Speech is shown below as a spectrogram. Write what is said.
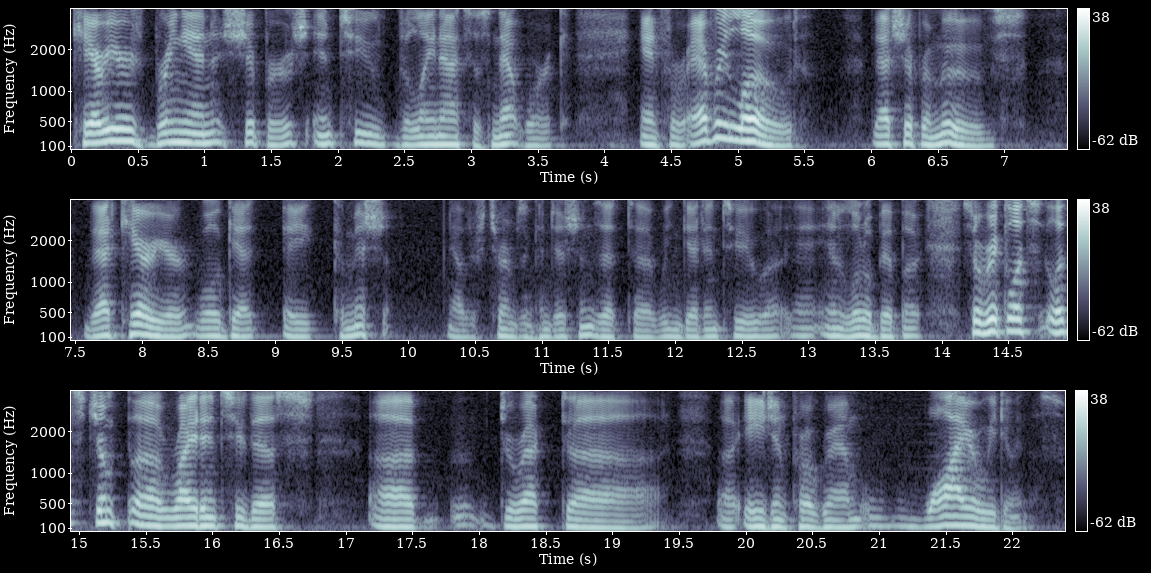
Carriers bring in shippers into the LaneAxis network, and for every load that shipper moves, that carrier will get a commission. Now, there's terms and conditions that uh, we can get into uh, in a little bit, but so Rick, let's let's jump uh, right into this uh, direct uh, uh, agent program. Why are we doing this?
